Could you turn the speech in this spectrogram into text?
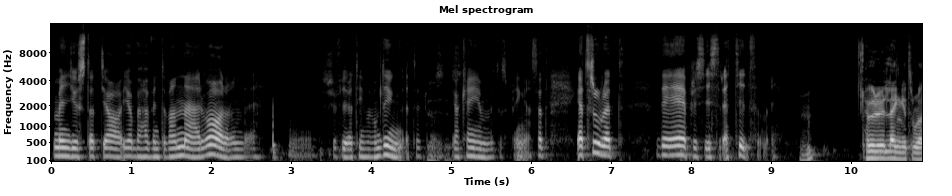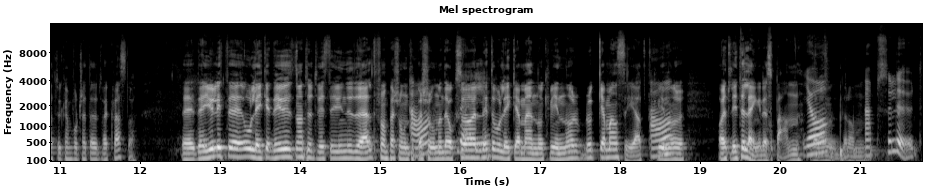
Men just att jag, jag behöver inte vara närvarande eh, 24 timmar om dygnet. Utan jag kan mig ut och springa. Så jag tror att det är precis rätt tid för mig. Hur länge tror du att du kan fortsätta utvecklas då? Det, det är ju lite olika, det är ju naturligtvis det är ju individuellt från person till Ja, person men det är också det är ju. lite olika män och kvinnor brukar man se att Ja. kvinnor har ett lite längre spann. Ja, där de, där de, Absolut.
